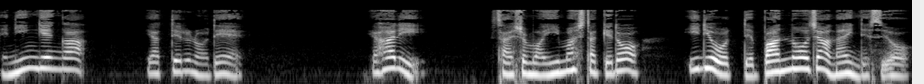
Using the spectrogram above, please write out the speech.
ね、人間がやってるので、やはり最初も言いましたけど、医療って万能じゃないんですよ。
